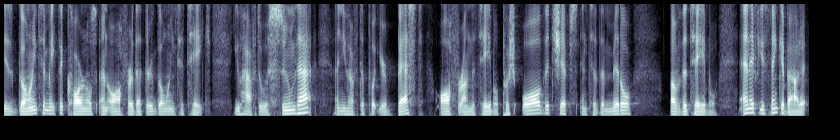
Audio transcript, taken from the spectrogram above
is going to make the Cardinals an offer that they're going to take. You have to assume that and you have to put your best offer on the table. Push all the chips into the middle of the table. And if you think about it,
